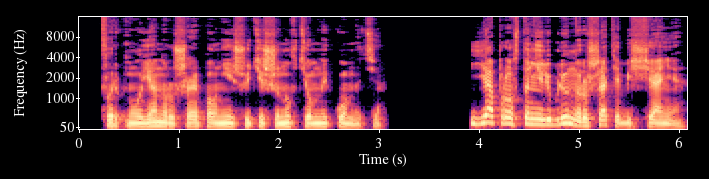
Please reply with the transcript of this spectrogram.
– фыркнул я, нарушая полнейшую тишину в темной комнате. «Я просто не люблю нарушать обещания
